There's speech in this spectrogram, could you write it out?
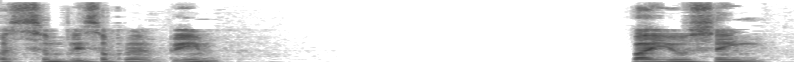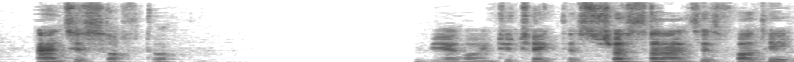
a simply supported beam by using ANSYS software. We are going to take the stress analysis for the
